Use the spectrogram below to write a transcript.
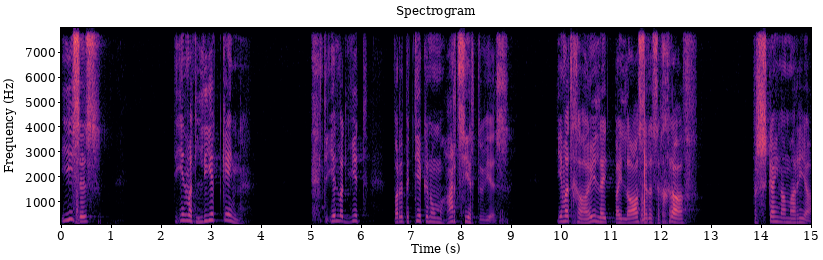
Jesus die een wat leed ken. Die een wat weet wat dit beteken om hartseer te wees. Die een wat gehuil het by Lazarus se graf verskyn aan Maria.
